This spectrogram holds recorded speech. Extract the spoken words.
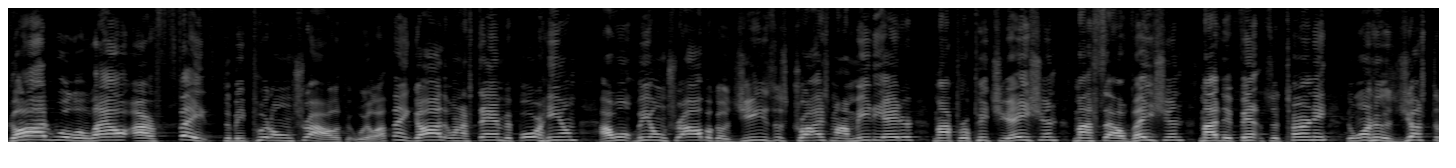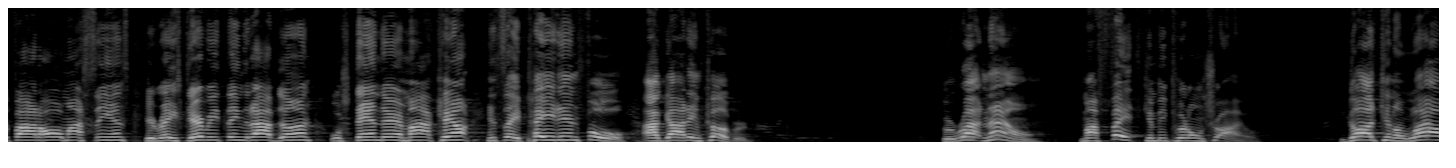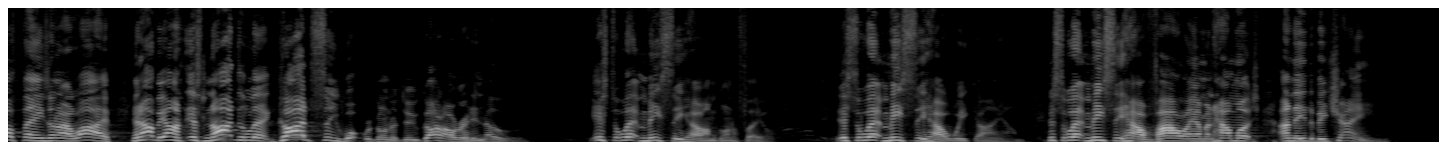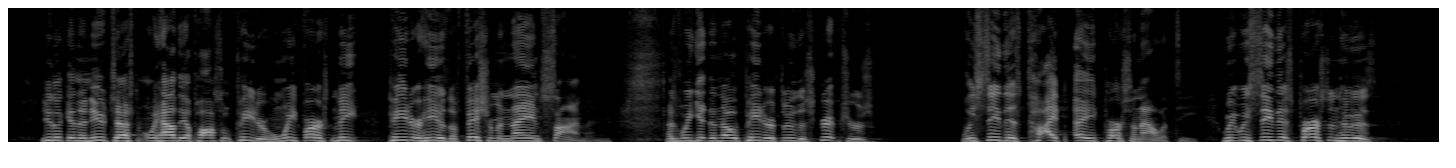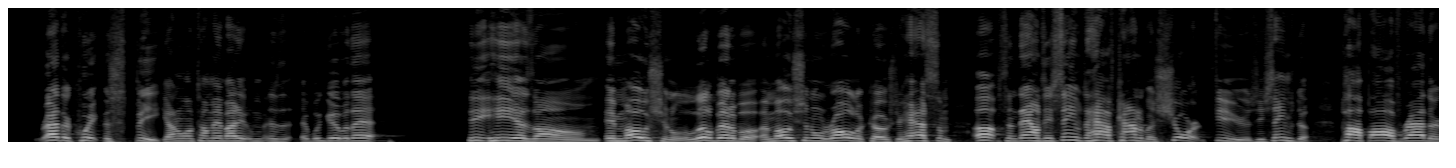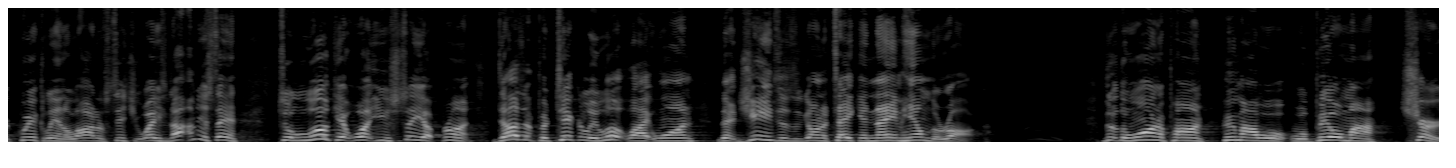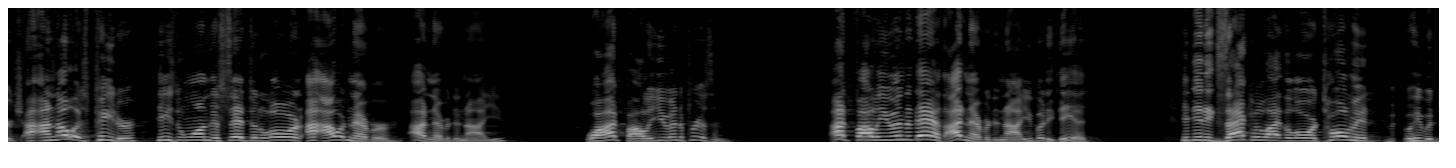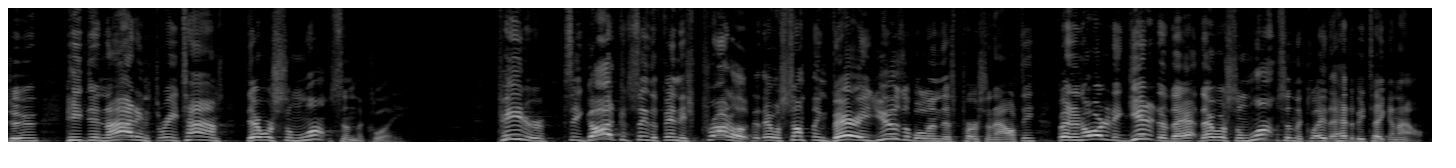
God will allow our faith to be put on trial, if it will. I thank God that when I stand before Him, I won't be on trial because Jesus Christ, my mediator, my propitiation, my salvation, my defense attorney, the one who has justified all my sins, erased everything that I've done, will stand there in my account and say, Paid in full. I got Him covered. But right now, my faith can be put on trial. God can allow things in our life. And I'll be honest, it's not to let God see what we're going to do. God already knows. It's to let me see how I'm going to fail. It's to let me see how weak I am. It's to let me see how vile I am and how much I need to be changed. You look in the New Testament, we have the Apostle Peter. When we first meet Peter, he is a fisherman named Simon. As we get to know Peter through the scriptures, we see this type A personality. We, we see this person who is rather quick to speak. I don't want to tell anybody. Is, are we good with that? He, he is um, emotional, a little bit of an emotional roller coaster. He has some ups and downs. He seems to have kind of a short fuse. He seems to pop off rather quickly in a lot of situations. I'm just saying, to look at what you see up front doesn't particularly look like one that Jesus is going to take and name him the rock. the, the one upon whom I will, will build my church. I, I know it's Peter. He's the one that said to the Lord, I, I would never, I'd never deny you. Well, I'd follow you into prison. I'd follow you into death. I'd never deny you, but he did. He did exactly like the Lord told him he would do. He denied him three times. There were some lumps in the clay. Peter, see, God could see the finished product, that there was something very usable in this personality, but in order to get it to that, there were some lumps in the clay that had to be taken out.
